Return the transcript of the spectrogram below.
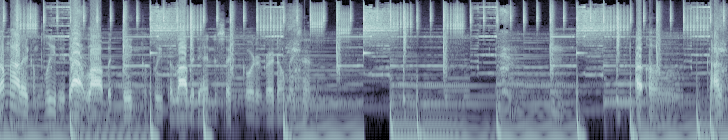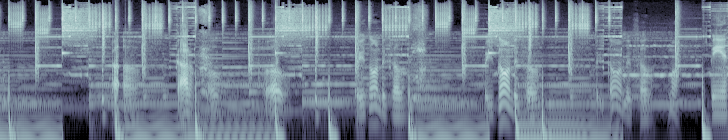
somehow they completed that lob, but didn't complete the lob at the end of the second quarter, bro. Don't make sense. Uh oh. Got him. Uh oh. Got him. Oh. Oh. Where you going, big fella? Where you going, big fella? Where you going, big fella? Come on. Spin.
